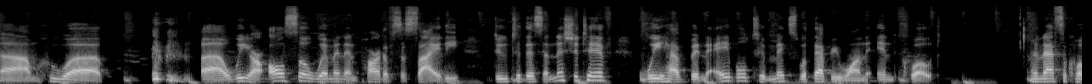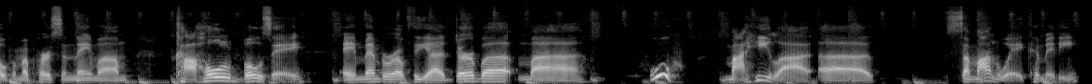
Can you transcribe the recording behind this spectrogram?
um, who uh, uh, we are also women and part of society. Due to this initiative, we have been able to mix with everyone. End quote. And that's a quote from a person named um, Kahol Bose, a member of the uh, Durba Ma, whew, Mahila uh, Samanwe Committee,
